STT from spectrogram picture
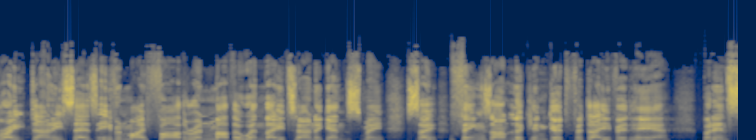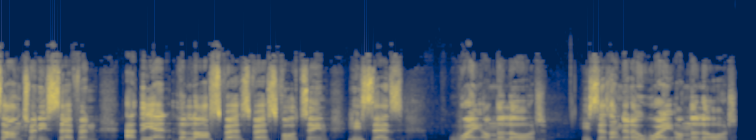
breakdown. He says, Even my father and mother, when they turn against me. So things aren't looking good for David here. But in Psalm 27, at the end, the last verse, verse 14, he says, Wait on the Lord. He says, I'm going to wait on the Lord.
